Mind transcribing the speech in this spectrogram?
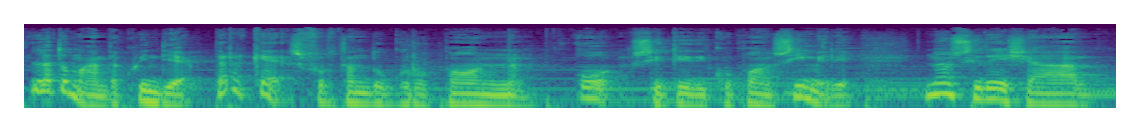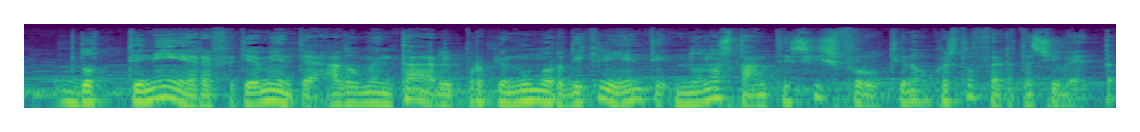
La domanda quindi è perché sfruttando Groupon o siti di coupon simili non si riesce ad ottenere effettivamente ad aumentare il proprio numero di clienti nonostante si sfruttino questa offerta civetta.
